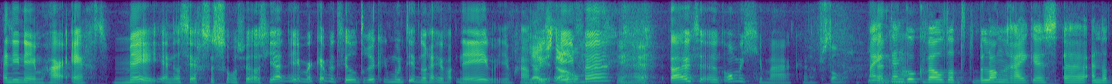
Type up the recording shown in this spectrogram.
En die nemen haar echt mee. En dan zegt ze soms wel eens: ja, nee, maar ik heb het heel druk, ik moet dit nog even. Nee, we gaan Juist nu even buiten een ommetje maken. verstandig. Maar ik denk ook wel dat het belangrijk is, uh, en dat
